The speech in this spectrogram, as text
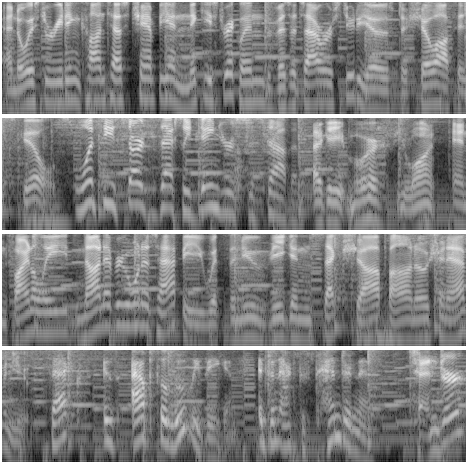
and oyster eating contest champion Nikki Strickland visits our studios to show off his skills. Once he starts, it's actually dangerous to stop him. I could eat more if you want. And finally, not everyone is happy with the new vegan sex shop on Ocean Avenue. Sex is absolutely vegan. It's an act of tenderness. Tender?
